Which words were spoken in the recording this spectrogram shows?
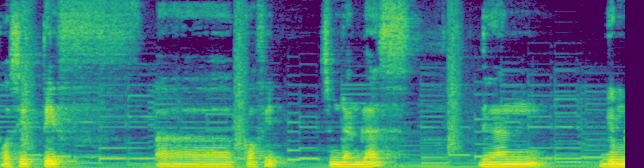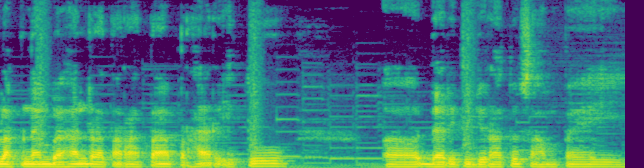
positif uh, eh, COVID-19 dengan jumlah penambahan rata-rata per hari itu uh, dari 700 sampai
